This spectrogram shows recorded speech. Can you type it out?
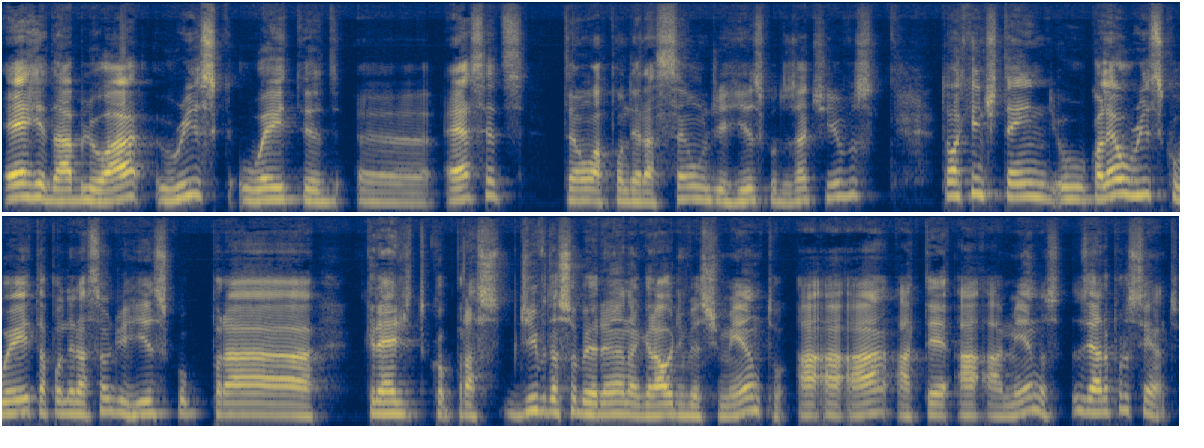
RWA, Risk Weighted uh, Assets, então a ponderação de risco dos ativos. Então aqui a gente tem o, qual é o risk weight, a ponderação de risco para crédito para dívida soberana, grau de investimento, AAA até AA-, 0%.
